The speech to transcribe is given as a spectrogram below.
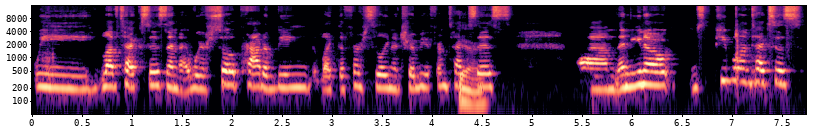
we love Texas, and we're so proud of being like the first Selena tribute from Texas. Yeah. Um, and you know, people in Texas,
